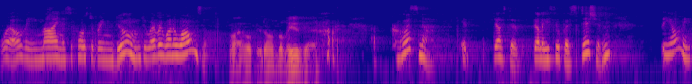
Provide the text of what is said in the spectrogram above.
Well, the mine is supposed to bring doom to everyone who owns it. Well, I hope you don't believe that. Of course not. It's just a silly superstition. The only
